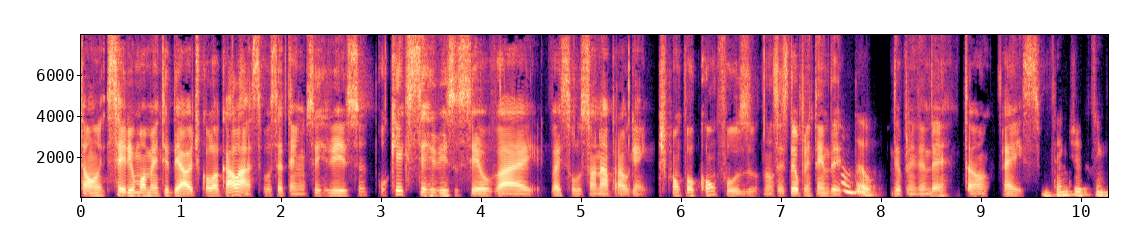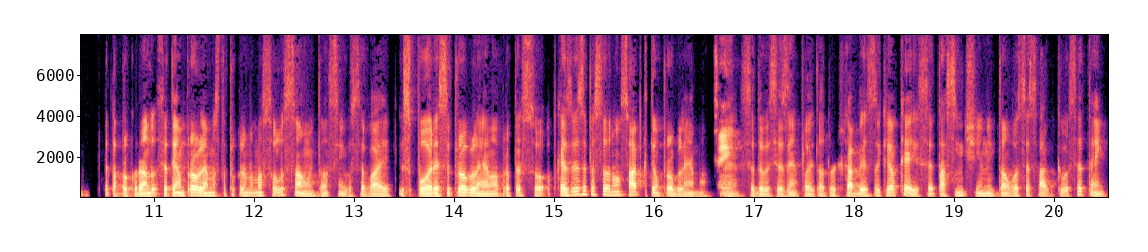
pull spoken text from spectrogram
Então, seria o momento ideal de colocar lá. Se você tem um serviço, o que esse serviço seu vai, vai solucionar para alguém? Tipo, um pouco confuso. Não sei se deu para entender. Não deu. Deu para entender? Então, é isso. Entendi, sim. Você tá procurando, você tem um problema, você tá procurando uma solução. Então, assim, você vai expor esse problema pra pessoa. Porque às vezes a pessoa não sabe que tem um problema. Né? Você deu esse exemplo aí da dor de cabeça que, ok, você tá sentindo, então você sabe que você tem.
